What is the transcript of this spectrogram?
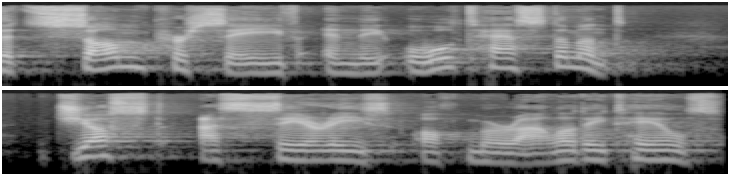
that some perceive in the Old Testament just a series of morality tales.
